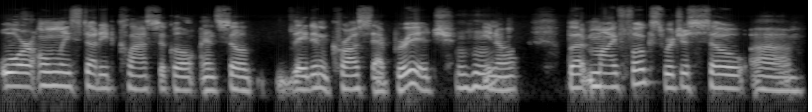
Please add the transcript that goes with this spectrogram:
or only studied classical and so they didn't cross that bridge mm-hmm. you know but my folks were just so um,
